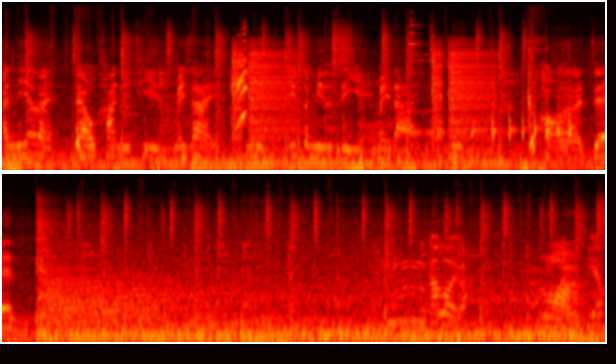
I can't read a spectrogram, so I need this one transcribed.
อันนี้อะไรเจลคาร์นิทีนไม่ใช่นี่วิตามินซีไม่ได้นี่คอลลาเจนอร่อยปะอร่อย เทียบ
